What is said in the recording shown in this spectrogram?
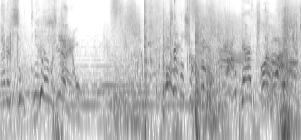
That is some good shit! Triple shot! Dead or alive!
